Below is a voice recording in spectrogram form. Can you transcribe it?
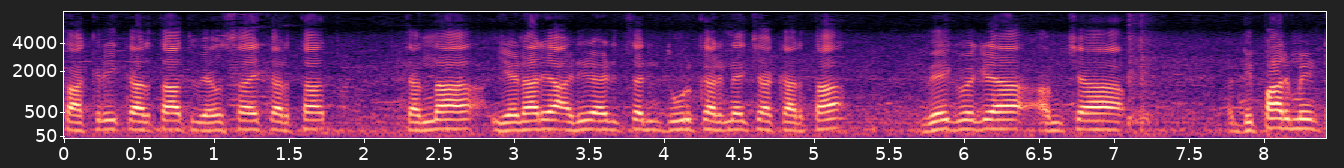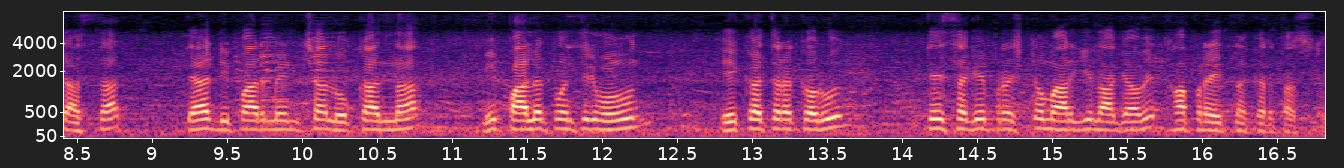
चाकरी करतात व्यवसाय करतात त्यांना येणाऱ्या अडीअडचणी दूर करण्याच्याकरता वेगवेगळ्या आमच्या डिपार्टमेंट असतात. त्या डिपार्टमेंटच्या लोकांना मी पालकमंत्री म्हणून एकत्र करून ते सगळे प्रश्न मार्गी लागावेत हा प्रयत्न करत असतो.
